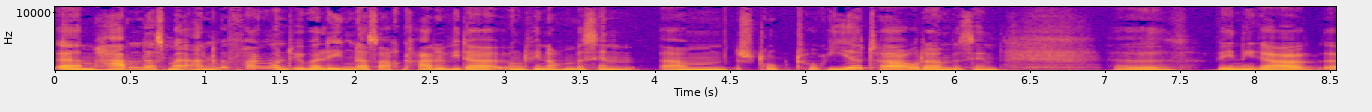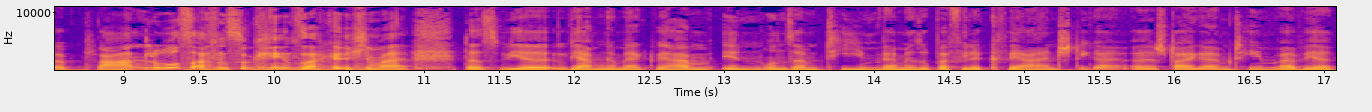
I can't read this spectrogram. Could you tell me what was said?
ähm, haben das mal angefangen und überlegen das auch gerade wieder irgendwie noch ein bisschen ähm, strukturierter oder ein bisschen äh, weniger äh, planlos anzugehen, sage ich mal, dass wir, wir haben gemerkt, wir haben in unserem Team, wir haben ja super viele Quereinsteiger äh, Steiger im Team, weil wir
